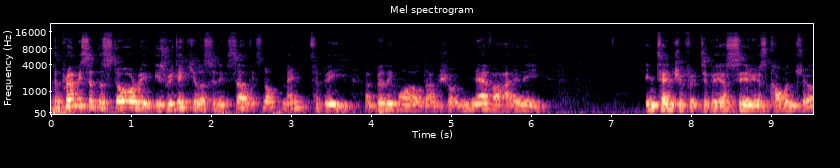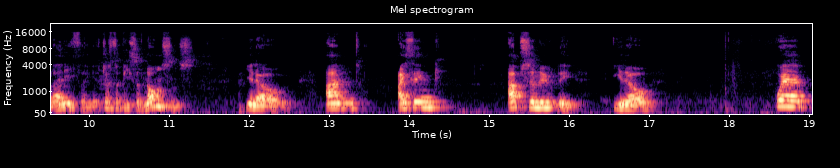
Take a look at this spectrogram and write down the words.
the premise of the story is ridiculous in itself. It's not meant to be. And Billy Wilder, I'm sure, never had any intention for it to be a serious commentary on anything. It's just a piece of nonsense, you know. And I think absolutely, you know, we're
